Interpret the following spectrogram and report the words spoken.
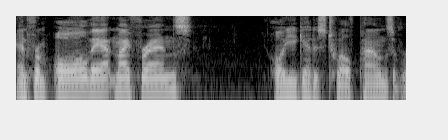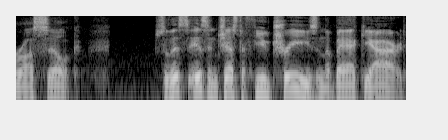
And from all that, my friends, all you get is 12 pounds of raw silk. So this isn't just a few trees in the backyard.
